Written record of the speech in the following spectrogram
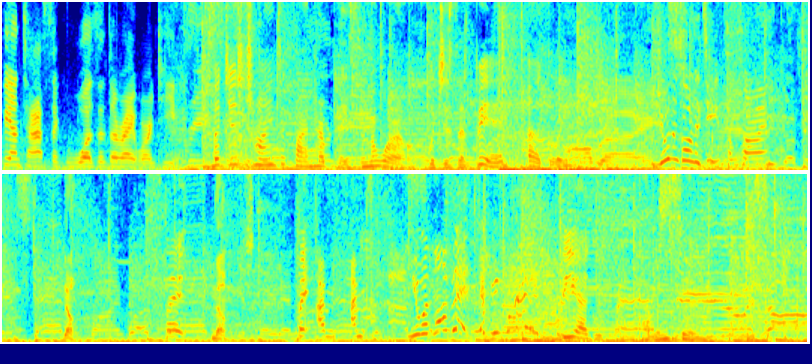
fantastic wasn't the right word to use. But just trying to find her place in the world, which is a bit ugly. Date sometime? No, But, no. but I'm, I'm, you would love it. It'd be great. The Ugly Friend coming soon.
